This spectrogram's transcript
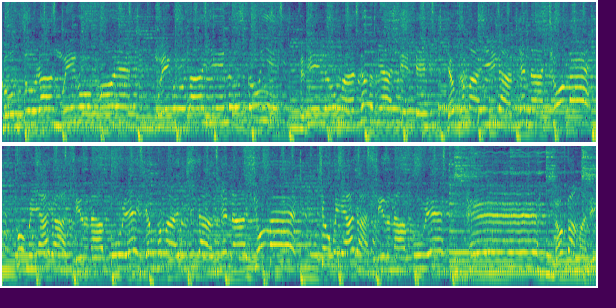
ဂုံဆိုတာငွေကိုခေါ်တဲ့ငွေကိုသာရေလို့သုံးရင်တစ်ပြေလုံးမှာလွတ်သမျှတင်တဲ့ရောက်ခမကြီးကမျက်နှာချိုးမဲ့ကိုမယားကစေတနာပူတဲ့ရောက်ခမကြီးကမျက်နှာချိုးမဲ့ကျုံမယားကစေတနာပူတဲ့ဟဲလောကမှာလေ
